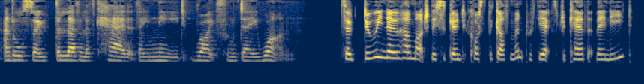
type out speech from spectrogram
and also the level of care that they need right from day one. So, do we know how much this is going to cost the government with the extra care that they need?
